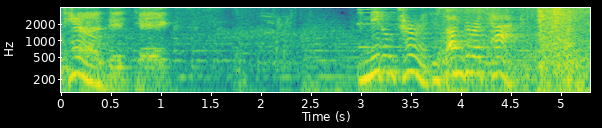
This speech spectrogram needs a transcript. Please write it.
Rift Herald. Middle turret is under attack.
